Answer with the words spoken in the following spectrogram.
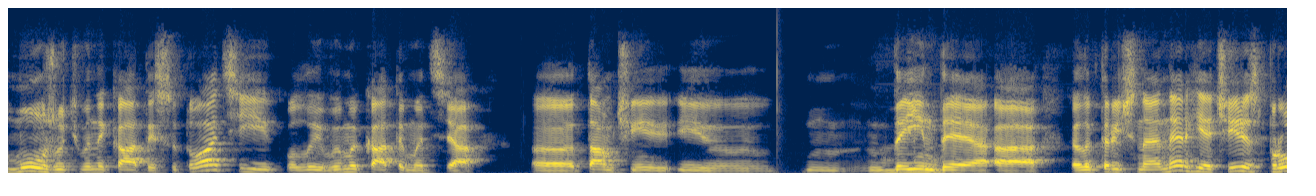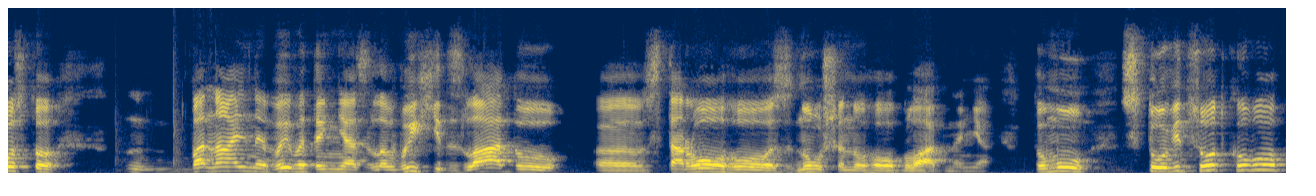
можуть виникати ситуації, коли вимикатиметься е, там чи і де-інде е, електрична енергія через просто банальне виведення вихід з ладу е, старого зношеного обладнання. Тому 100%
